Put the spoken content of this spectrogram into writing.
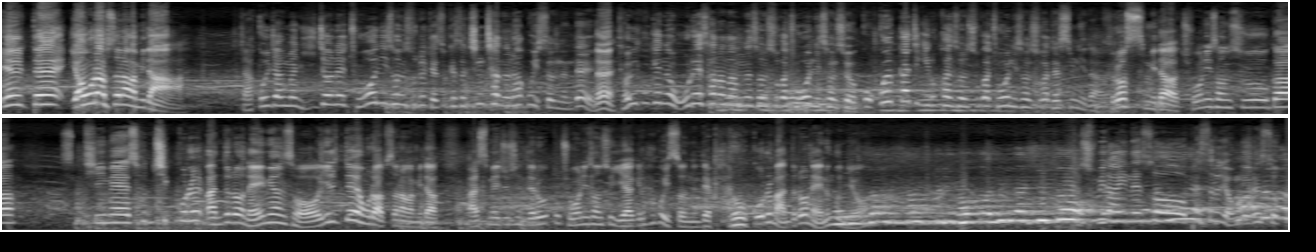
1대 0으로 앞서 나갑니다. 자, 골 장면 이전에 조원희 선수를 계속해서 칭찬을 하고 있었는데 네. 결국에는 오래 살아남는 선수가 조원희 선수였고 골까지 기록한 선수가 조원희 선수가 됐습니다. 그렇습니다. 조원희 선수가 팀의 선취골을 만들어내면서 1대 0으로 앞서 나갑니다. 말씀해주신 대로 또 조원희 선수 이야기를 하고 있었는데 바로 골을 만들어내는군요. 수비 라인에서 패스를 연결했었고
